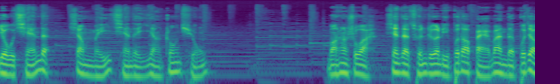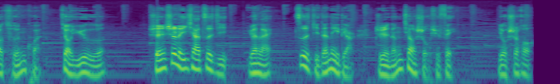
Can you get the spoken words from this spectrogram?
有钱的像没钱的一样装穷。网上说啊，现在存折里不到百万的不叫存款，叫余额。审视了一下自己，原来自己的那点儿只能叫手续费，有时候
